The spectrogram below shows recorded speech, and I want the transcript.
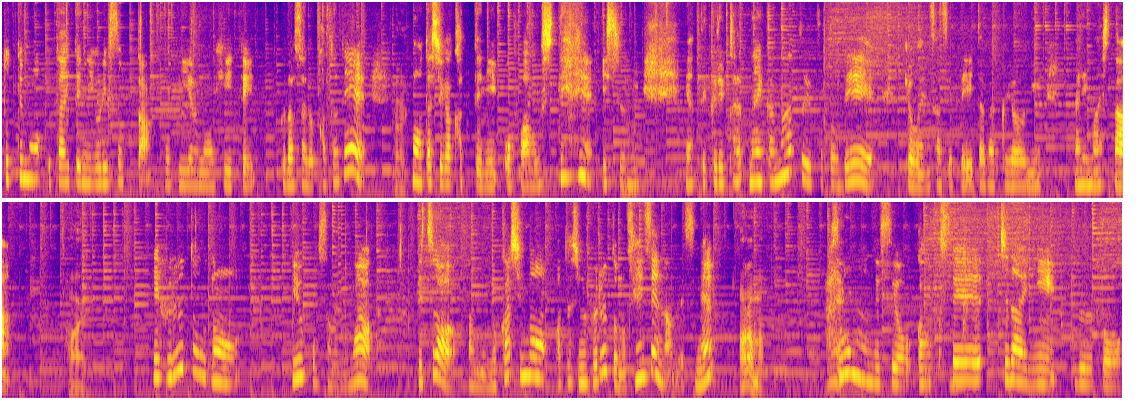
とっても歌い手に寄り添ったピアノを弾いてくださる方で、はい。まあ、私が勝手にオファーをして 一緒にやってくれないかなということで共演させていただくようになりました。はい。でフルートのゆうこさんは実はあの昔の私のフルートの先生なんですね。あらま。はい。そうなんですよ学生時代にフルート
